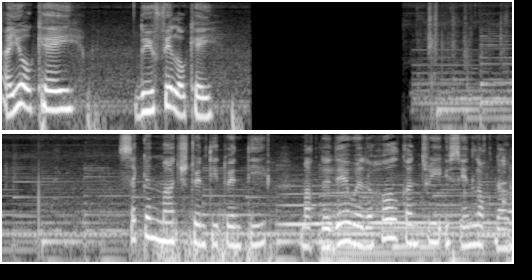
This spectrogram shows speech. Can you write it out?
Are you okay? Do you feel okay? Second March 2020 marked the day where the whole country is in lockdown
